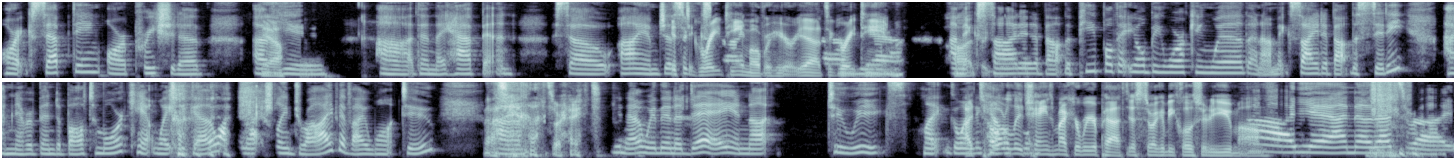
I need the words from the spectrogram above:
or accepting or appreciative of Yeah. you uh, than they have been. So I am just It's a great team over here. Yeah, it's a great Um, team. yeah. I'm Uh, a- excited about the people that you'll be working with, and I'm excited about the city. I've never been to Baltimore. Can't wait to go. I can actually drive if I want to, that's, um, that's right. you know, within a day and not two weeks, like going I to totally California. changed my career path just so I could be closer to you, mom. Ah, yeah, I know that's right.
